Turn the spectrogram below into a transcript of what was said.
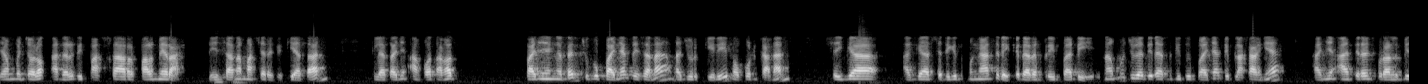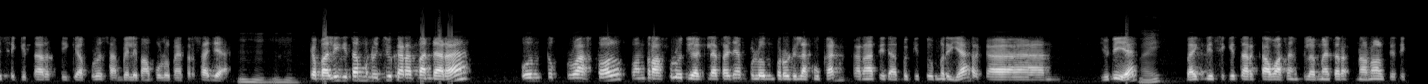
yang mencolok adalah di pasar Palmerah. Di sana masih ada kegiatan. Kelihatannya angkot-angkot banyak yang ngetem cukup banyak di sana, lajur kiri maupun kanan, sehingga agak sedikit mengantri kendaraan pribadi. Namun juga tidak begitu banyak di belakangnya, hanya antrian kurang lebih sekitar 30 sampai 50 meter saja. Mm-hmm. Kembali kita menuju ke arah bandara, untuk ruas tol kontraflow juga kelihatannya belum perlu dilakukan karena tidak begitu meriah rekan Yudi ya. Baik. Baik di sekitar kawasan kilometer 00.200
